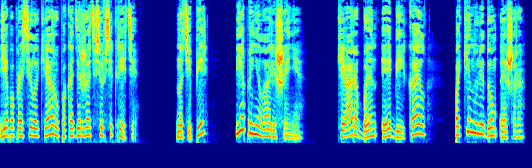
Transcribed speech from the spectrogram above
Я попросила Киару пока держать все в секрете. Но теперь я приняла решение. Киара, Бен, Эбби и Кайл покинули дом Эшера,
